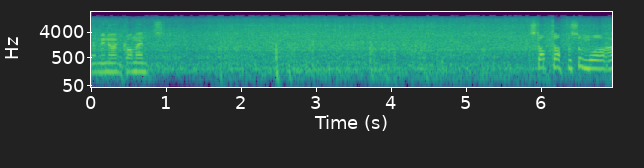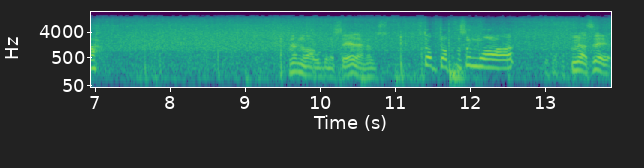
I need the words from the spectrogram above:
let me know in comments. Stopped off for some water. I don't know what we're going to say then. I was stopped off for some water. and that's it.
